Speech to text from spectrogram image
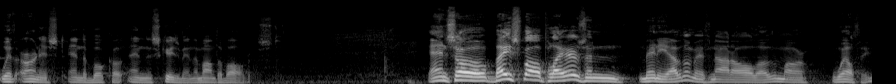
with earnest in the book and excuse me in the month of August. And so baseball players and many of them, if not all of them, are wealthy.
